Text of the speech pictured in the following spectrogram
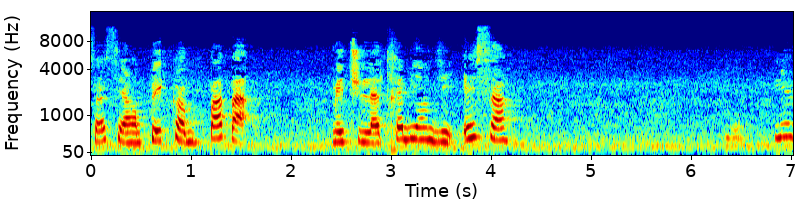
ça c'est un P comme papa. Mais tu l'as très bien dit. Et ça? Le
